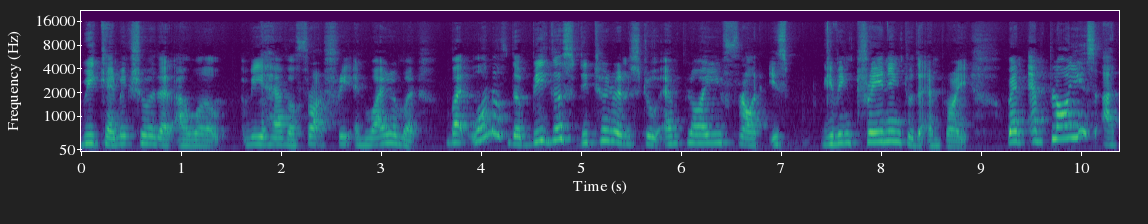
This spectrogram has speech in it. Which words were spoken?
we can make sure that our we have a fraud-free environment. But one of the biggest deterrents to employee fraud is giving training to the employee. When employees are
